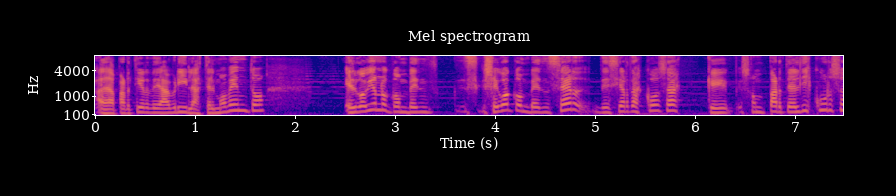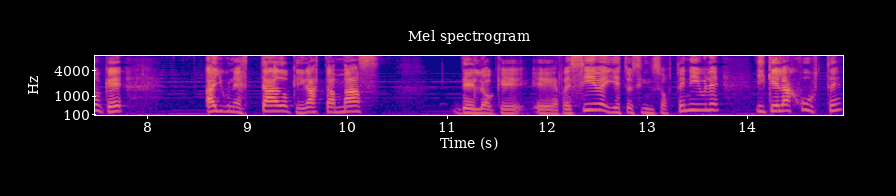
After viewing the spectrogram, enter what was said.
a partir de abril hasta el momento, el gobierno llegó a convencer de ciertas cosas que son parte del discurso, que hay un Estado que gasta más de lo que eh, recibe y esto es insostenible y que el ajuste,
